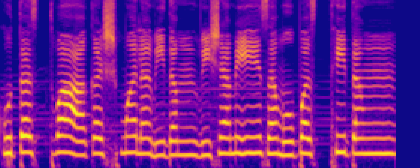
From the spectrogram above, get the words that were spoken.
कुतस्त्वाकश्मलमिदं विषमे समुपस्थितम्।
